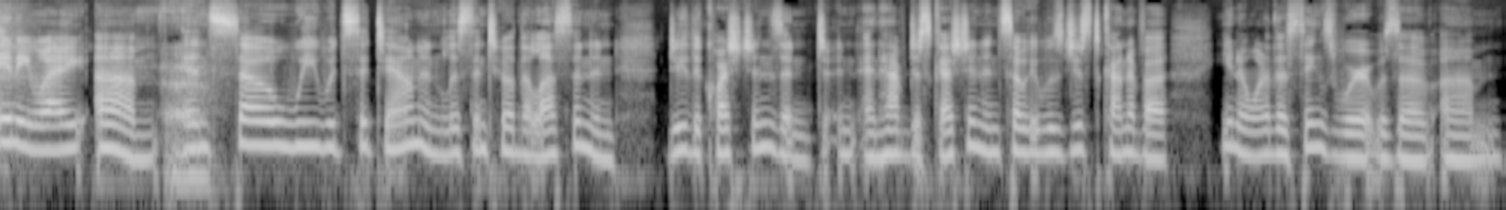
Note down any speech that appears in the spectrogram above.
anyway, um, uh, and so we would sit down and listen to the lesson and do the questions and, and, and have discussion. And so it was just kind of a, you know, one of those things where it was a, um,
